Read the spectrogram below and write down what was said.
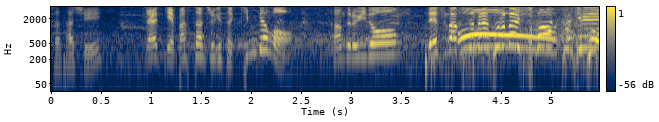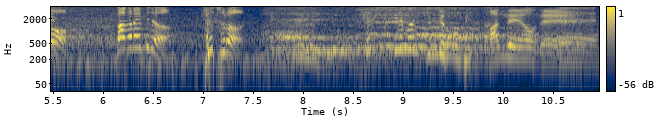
자 다시 짧게 박스 안쪽에서 김병호 가운데로 이동 오, 앞서면 소름을 슛 다시. 골키퍼 막아냅니다. 최철원 핵심은 핵심은 김병호입니다. 맞네요. 네. 네.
